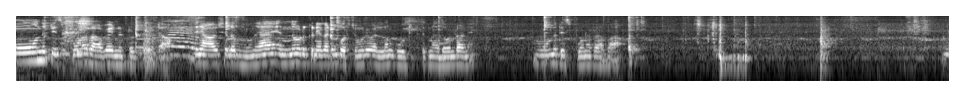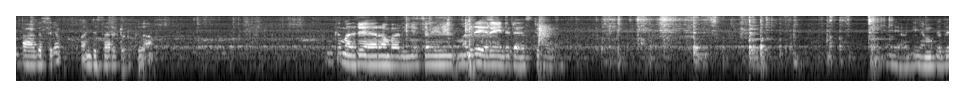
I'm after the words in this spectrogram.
മൂന്ന് ടീസ്പൂൺ റവ ഇട്ട് കൊടുക്കട്ടോ ഇതിനാവശ്യമുള്ള മൂന്ന്. ഞാൻ എന്നും കൊടുക്കണേക്കാട്ടും കുറച്ചും കൂടി വെള്ളം കൂട്ടിയെടുക്കുന്നത് അതുകൊണ്ടാണ് മൂന്ന് ടീസ്പൂൺ റവ. പാകത്തിന് പഞ്ചസാര ഇട്ട് കൊടുക്കുക. നമുക്ക് മധുരം ഏറാൻ പാടില്ല. മധുര ഏറെ അതിന്റെ ടേസ്റ്റ് പോകും നമുക്കിത്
